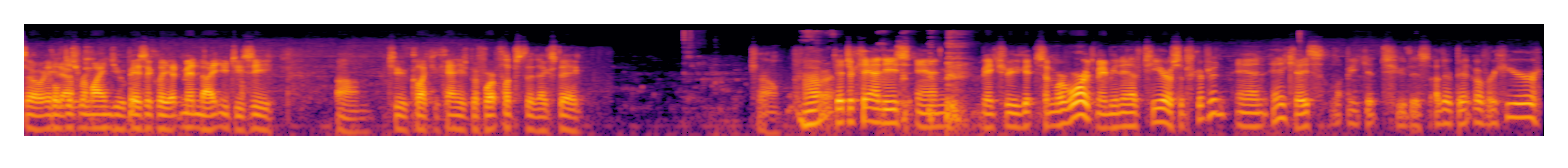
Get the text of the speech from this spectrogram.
so it'll Eight just hours. remind you basically at midnight UTC um, to collect your candies before it flips to the next day. So All right. get your candies and make sure you get some rewards, maybe an NFT or a subscription. And in any case, let me get to this other bit over here.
